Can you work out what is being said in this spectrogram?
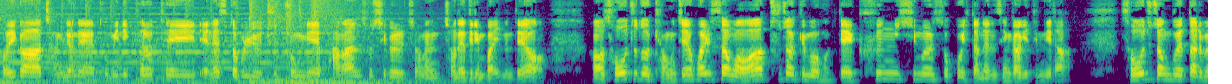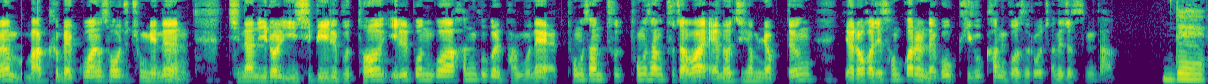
저희가 작년에 도미닉 페로테이 NSW 주총리의 방한 소식을 전해드린 바 있는데요. 어, 서호주도 경제 활성화와 투자 규모 확대에 큰 힘을 쏟고 있다는 생각이 듭니다. 서호주 정부에 따르면 마크 맥고완 서호주 총리는 지난 1월 22일부터 일본과 한국을 방문해 통상, 투, 통상 투자와 에너지 협력 등 여러 가지 성과를 내고 귀국한 것으로 전해졌습니다. 네.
